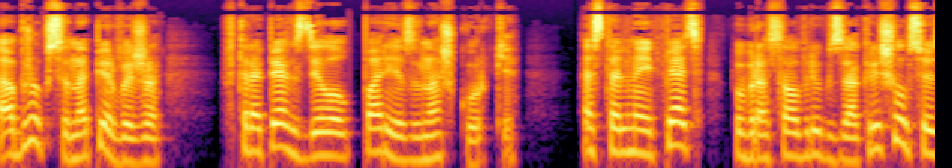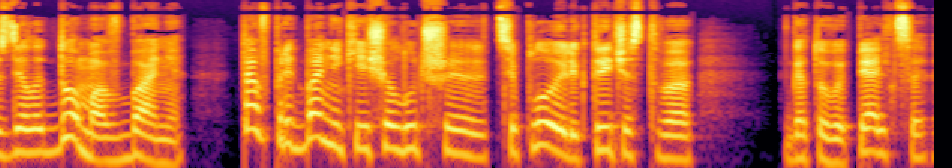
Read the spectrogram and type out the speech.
Обжегся на первый же, в торопях сделал порезы на шкурке. Остальные пять побросал в рюкзак, решил все сделать дома, в бане. Там в предбаннике еще лучше тепло, электричество, готовы пяльцы.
